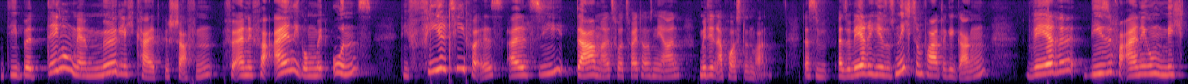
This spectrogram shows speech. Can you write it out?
die Bedingung der Möglichkeit geschaffen für eine Vereinigung mit uns, die viel tiefer ist, als sie damals vor 2000 Jahren mit den Aposteln waren. Das, also wäre Jesus nicht zum Vater gegangen, wäre diese Vereinigung nicht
